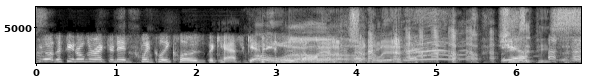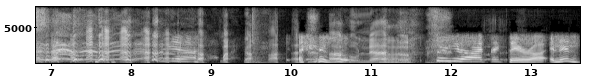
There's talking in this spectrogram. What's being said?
You know what the funeral director did? Quickly closed the casket and moved on. yeah. Shut the lid. She's Yeah. at peace. Yeah. Oh no. So you know, I think they're, uh, and then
